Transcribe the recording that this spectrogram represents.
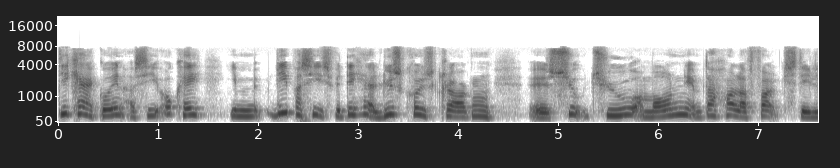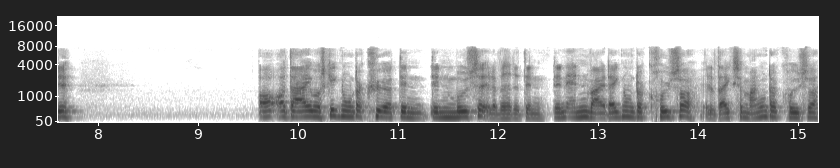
de kan gå ind og sige, okay, jamen lige præcis ved det her lyskryds klokken øh, 7.20 om morgenen, jamen der holder folk stille og, og der er måske ikke nogen, der kører den, den modsatte, eller hvad hedder det, den, den anden vej. Der er ikke nogen, der krydser, eller der er ikke så mange, der krydser.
